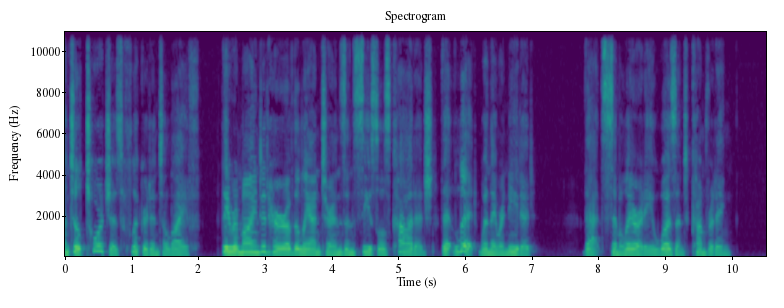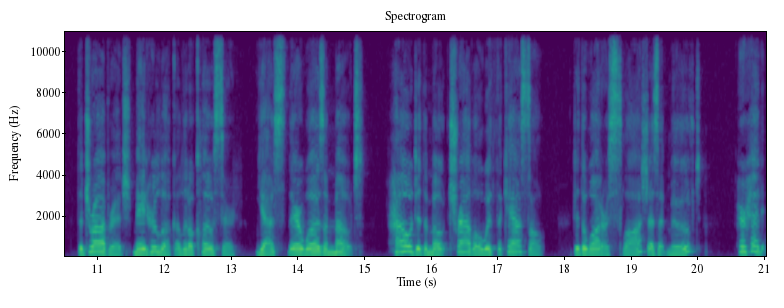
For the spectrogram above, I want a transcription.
until torches flickered into life. They reminded her of the lanterns in Cecil's cottage that lit when they were needed. That similarity wasn't comforting. The drawbridge made her look a little closer. Yes, there was a moat. How did the moat travel with the castle? Did the water slosh as it moved? Her head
